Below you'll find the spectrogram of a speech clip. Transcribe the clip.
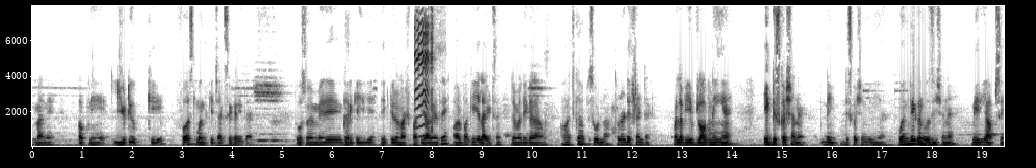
मैंने अपने YouTube के फ़र्स्ट मंथ के चेक से खरीदा है। तो उसमें मेरे घर के लिए एक किलो नाशपाती आ गए थे और बाकी ये लाइट्स हैं जो मैं लेकर आया हूँ। आज का एपिसोड ना थोड़ा डिफरेंट है। मतलब ये व्लॉग नहीं है, एक डिस्कशन है। नहीं डिस्कशन भी नहीं है। वन वे कन्वर्जेशन है। मेरी आपसे।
